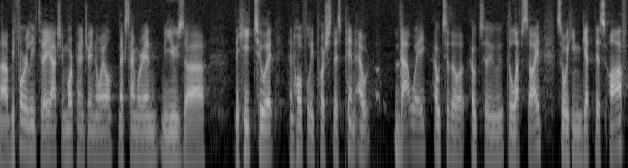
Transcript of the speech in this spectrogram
Uh, before we leave today, actually more penetrating oil. Next time we're in, we use uh, the heat to it and hopefully push this pin out that way, out to the out to the left side, so we can get this off,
